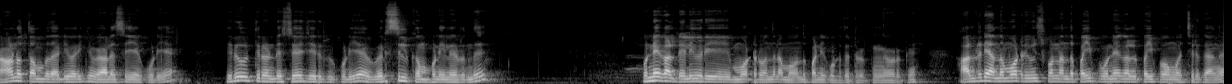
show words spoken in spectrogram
நானூற்றம்பது அடி வரைக்கும் வேலை செய்யக்கூடிய இருபத்தி ரெண்டு ஸ்டேஜ் இருக்கக்கூடிய வெர்சில் கம்பெனியிலேருந்து ஒன்னேகால் டெலிவரி மோட்டர் வந்து நம்ம வந்து பண்ணி கொடுத்துட்ருக்கோங்க அவருக்கு. ஆல்ரெடி அந்த மோட்டர் யூஸ் பண்ண அந்த பைப் ஒன்னேகால் பைப் அவங்க வச்சுருக்காங்க.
